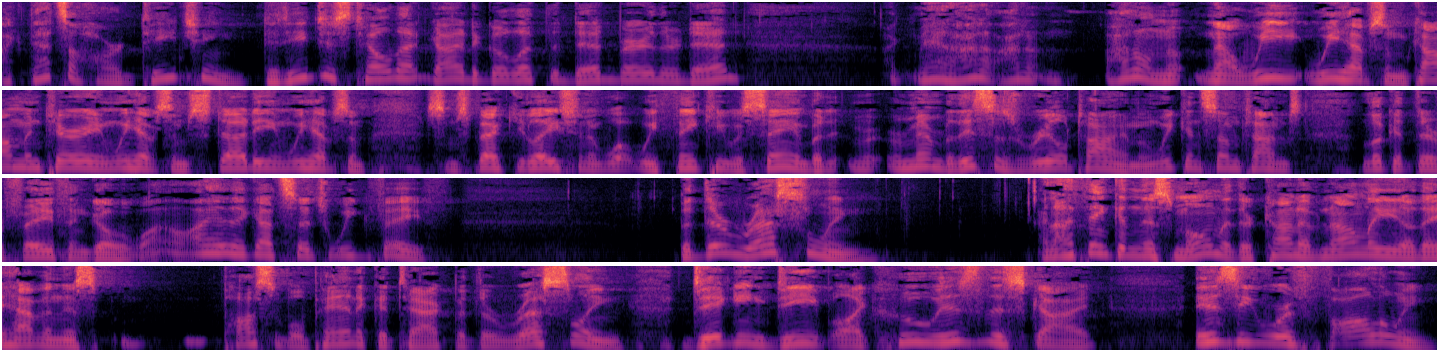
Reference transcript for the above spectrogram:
Like, that's a hard teaching. Did he just tell that guy to go let the dead bury their dead? Like, man, I, I, don't, I don't know. Now we, we have some commentary and we have some study and we have some, some speculation of what we think he was saying. But remember, this is real time and we can sometimes look at their faith and go, wow, why they got such weak faith? But they're wrestling. And I think in this moment, they're kind of, not only are they having this possible panic attack, but they're wrestling, digging deep, like, who is this guy? Is he worth following?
